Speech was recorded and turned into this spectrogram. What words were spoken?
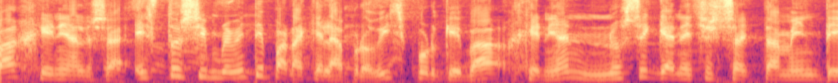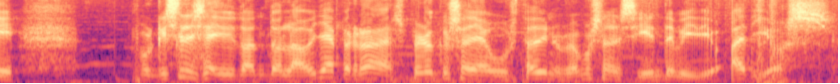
va genial. O sea, esto es simplemente para que la probéis porque va genial. No sé qué han hecho exactamente por qué se les ha ido tanto la olla, pero nada, espero que os haya gustado y nos vemos en el siguiente vídeo. Adiós.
